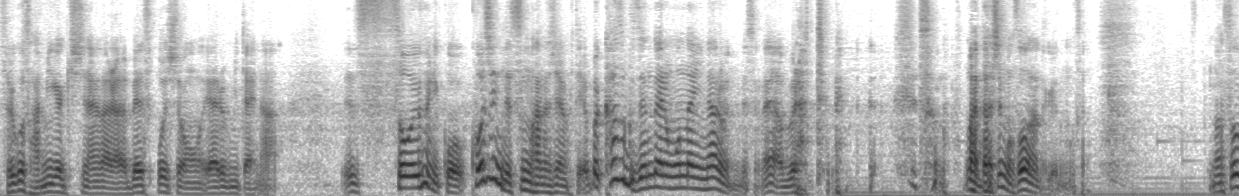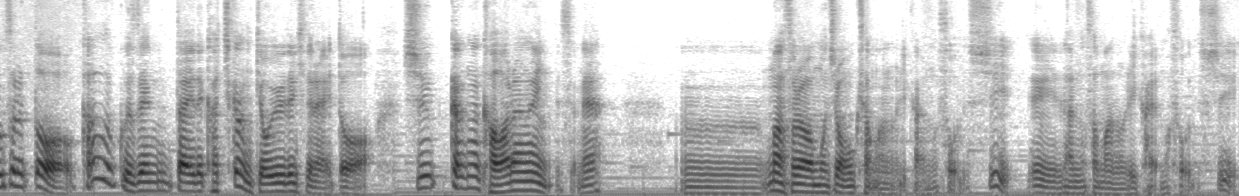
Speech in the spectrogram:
それこそ歯磨きしながらベースポジションをやるみたいなそういうふうにこう個人で済む話じゃなくてやっぱり家族全体の問題になるんですよね油ってね。そのまあ出汁もそうなんだけどもさ。まあそうすると家族全体で価値観共有できてないと習慣が変わらないんですよね。うん。まあそれはもちろん奥様の理解もそうですし、えー、旦那様の理解もそうですし、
